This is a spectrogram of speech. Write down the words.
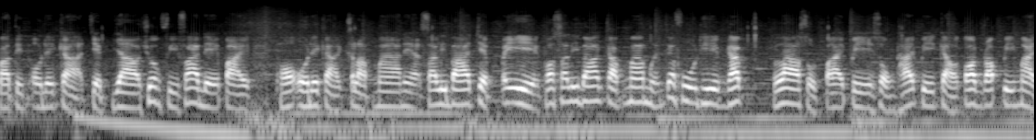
มาตินโอเดกาเจ็บยาวช่วงฟีฟ่าเดย์ไป พอโอเดกากลับมาเนี่ยซาลิบาเจ็บไปอีกพอซาลิบากลับมาเหมือนจะฟูลทีมครับล่าสุดปลายปีส่งท้ายปีเก่าต้อนรับปีใหม่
